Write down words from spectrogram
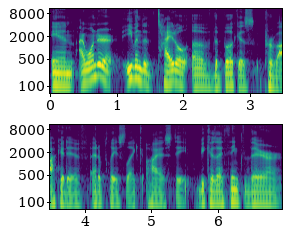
And I wonder, even the title of the book is provocative at a place like Ohio State, because I think there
